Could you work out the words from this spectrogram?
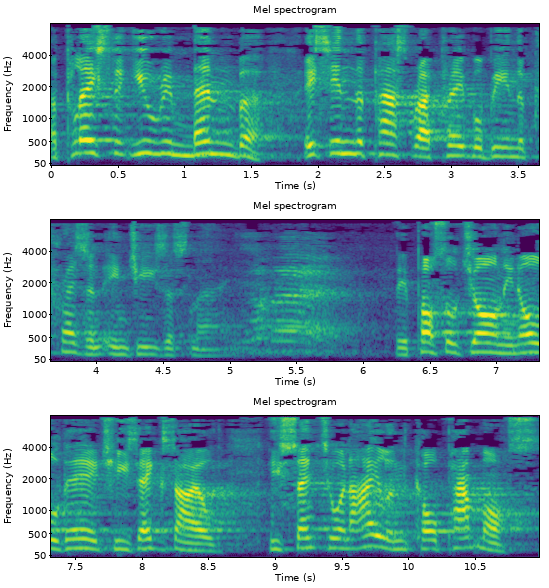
A place that you remember. It's in the past, but I pray it will be in the present in Jesus' name. The apostle John in old age, he's exiled. He's sent to an island called Patmos.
